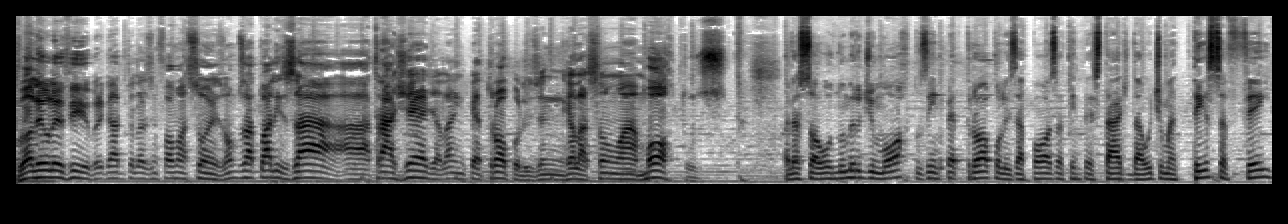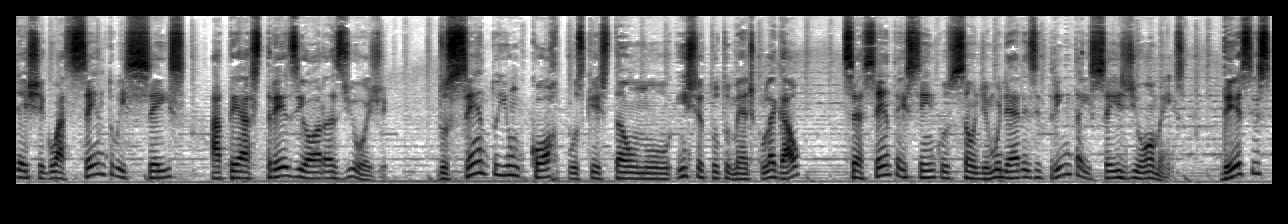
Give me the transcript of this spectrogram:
Valeu, Levi. Obrigado pelas informações. Vamos atualizar a tragédia lá em Petrópolis em relação a mortos. Olha só, o número de mortos em Petrópolis após a tempestade da última terça-feira chegou a 106 até as 13 horas de hoje. Dos 101 corpos que estão no Instituto Médico Legal, 65 são de mulheres e 36 de homens. Desses,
